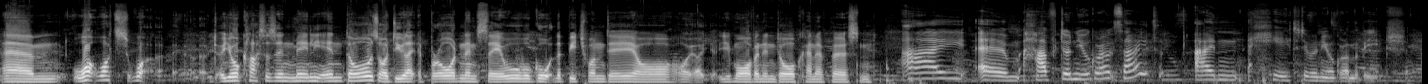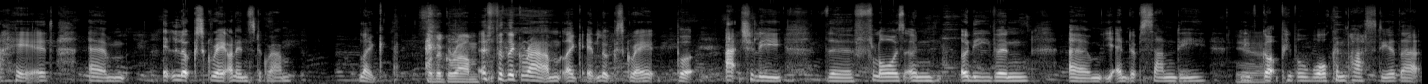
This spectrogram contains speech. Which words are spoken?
Um, what what's what are your classes in mainly indoors, or do you like to broaden and say, oh, we'll go to the beach one day, or, or are you more of an indoor kind of person? I um, have done yoga outside. I hate doing yoga on the beach. I hate it. Um, it looks great on Instagram, like For the gram. for the gram. Like it looks great, but actually the floor is un- uneven. Um, you end up sandy. Yeah. You've got people walking past you that,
